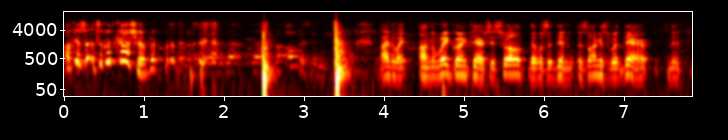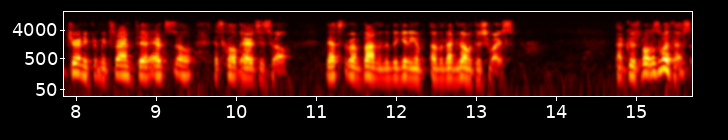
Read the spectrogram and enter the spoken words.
Okay, so it's a good kasha, but. The, the, the, the Ovis didn't keep it. By the way, on the way going to Eretz Yisrael, there was a din. As long as we're there, the journey from Mitzrayim to Eretz Yisrael is called Eretz Yisrael. That's the Ramban in the beginning of, of the Nagdom to Shvais. Uh, Kodesh Baruch is with us.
